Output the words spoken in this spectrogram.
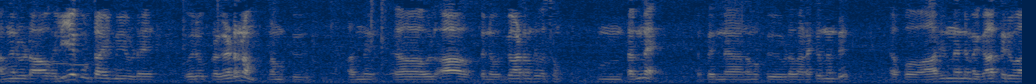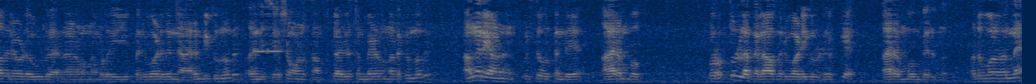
അങ്ങനെയുള്ള ആ വലിയ കൂട്ടായ്മയുടെ ഒരു പ്രകടനം നമുക്ക് അന്ന് ആ പിന്നെ ഉദ്ഘാടന ദിവസം തന്നെ പിന്നെ നമുക്ക് ഇവിടെ നടക്കുന്നുണ്ട്. അപ്പോൾ ആദ്യം തന്നെ മെഗാ തിരുവാതിരയോടെ കൂടെ ആണ് നമ്മൾ ഈ പരിപാടി തന്നെ ആരംഭിക്കുന്നത്. അതിനുശേഷമാണ് സാംസ്കാരിക സമ്മേളനം നടക്കുന്നത്. അങ്ങനെയാണ് ഉത്സവത്തിന്റെ ആരംഭം. പുറത്തുള്ള കലാപരിപാടികളുടെയൊക്കെ ആരംഭം വരുന്നത്. അതുപോലെ തന്നെ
